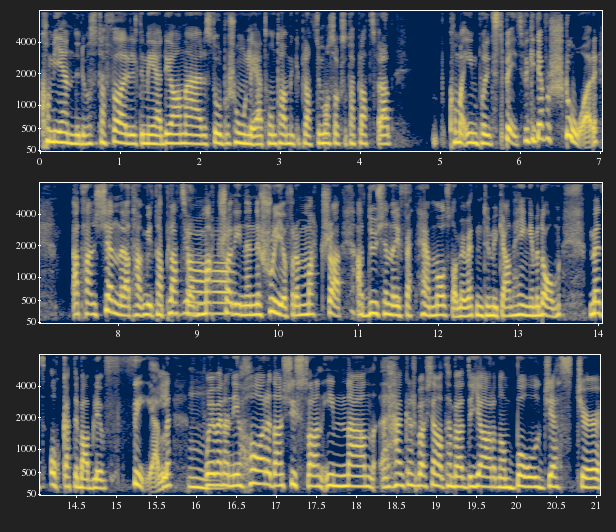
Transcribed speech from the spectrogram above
kom igen nu, du måste ta för dig lite mer. Diana är en stor personlighet, hon tar mycket plats, du måste också ta plats för att komma in på ditt space. Vilket jag förstår. Att han känner att han vill ta plats för Ja. att matcha din energi och för att matcha att du känner dig fett hemma hos dem. Jag vet inte hur mycket han hänger med dem. Men, och att det bara blev fel. Och jag menar ni har redan kysst varandra innan. Han kanske bara kände att han behövde göra någon bold gesture.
